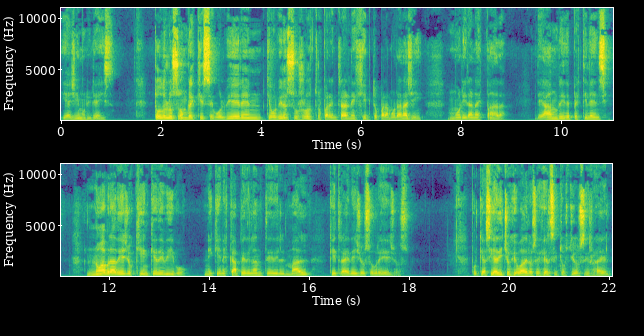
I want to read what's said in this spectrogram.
y allí moriréis. Todos los hombres que se volvieren, que volvieren sus rostros para entrar en Egipto para morar allí, morirán a espada, de hambre y de pestilencia. No habrá de ellos quien quede vivo, ni quien escape delante del mal que traeré yo sobre ellos. Porque así ha dicho Jehová de los ejércitos, Dios de Israel,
